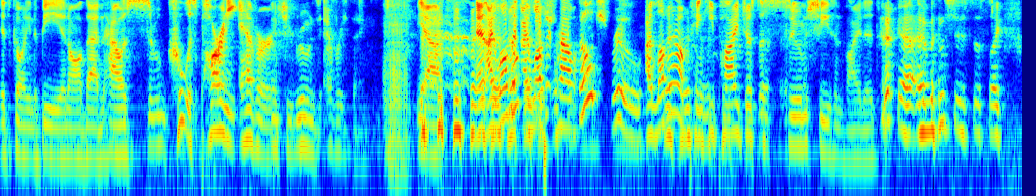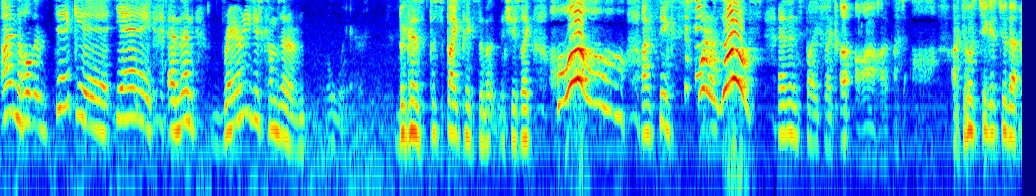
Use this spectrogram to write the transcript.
it's going to be and all that, and how it's the coolest party ever. and she ruins everything. Yeah, and I love it. I love it how So true. I love it how Pinkie Pie just assumes she's invited. yeah, and then she's just like, I'm the holder of the ticket, yay! And then Rarity just comes out of nowhere. Because Spike picks them up and she's like, oh, I think, what are those? And then Spike's like, uh, uh, uh, uh, are those tickets to the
